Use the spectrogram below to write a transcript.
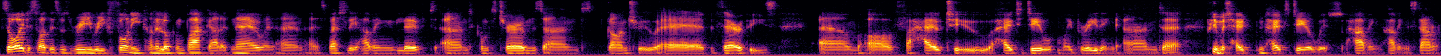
So I just thought this was really, really funny, kind of looking back at it now, and, and especially having lived and come to terms and gone through uh, therapies um, of how to how to deal with my breathing and uh, pretty much how how to deal with having having a stammer.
